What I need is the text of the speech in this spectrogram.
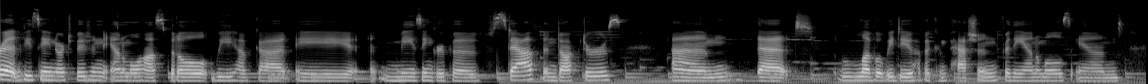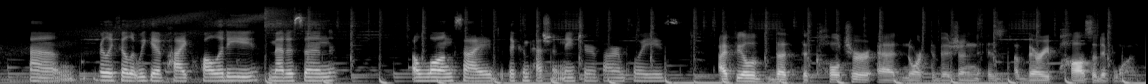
at VCA North Division Animal Hospital, we have got a amazing group of staff and doctors um, that love what we do, have a compassion for the animals, and um, really feel that we give high quality medicine alongside the compassionate nature of our employees. I feel that the culture at North Division is a very positive one.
